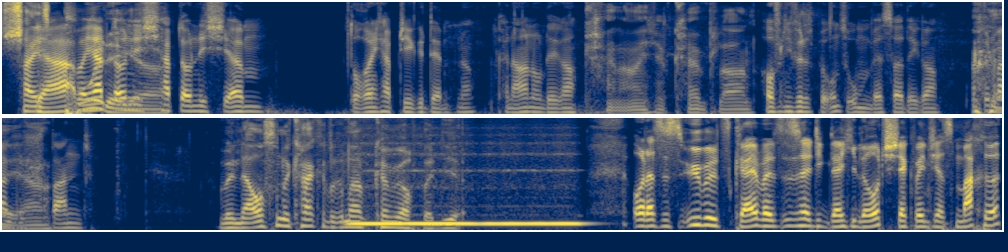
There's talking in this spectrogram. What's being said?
scheiß Ja, Pool, aber ihr habt auch Digga. nicht, habt auch nicht, ähm, doch, eigentlich habt ihr gedämmt, ne? Keine Ahnung, Digga. Keine Ahnung, ich habe keinen Plan. Hoffentlich wird es bei uns oben besser, Digga. Bin mal Ja. gespannt. Wenn der auch so eine Kacke drin hat, können wir auch bei dir. Oh, das ist übelst geil, weil es ist halt die gleiche Lautstärke, wenn ich das mache.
